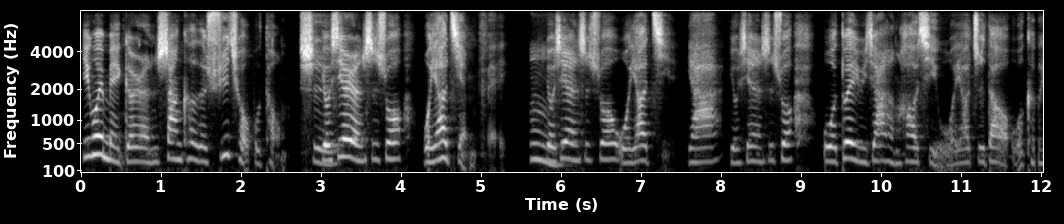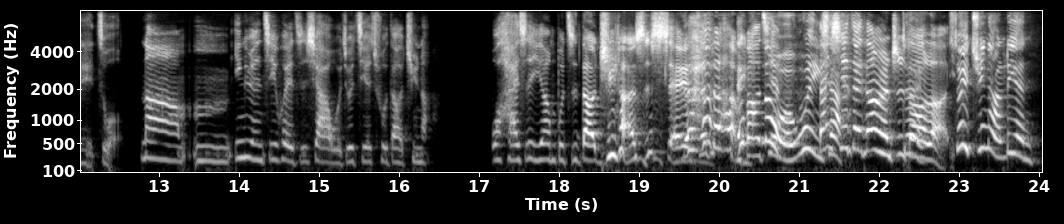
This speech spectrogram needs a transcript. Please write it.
因为每个人上课的需求不同，是。有些人是说我要减肥，嗯，有些人是说我要解压，有些人是说我对瑜伽很好奇，我要知道我可不可以做。那嗯，因缘际会之下，我就接触到 Gina，我还是一样不知道 Gina 是谁，真的 很抱歉。那我问一下，但现在当然知道了。所以 Gina 练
